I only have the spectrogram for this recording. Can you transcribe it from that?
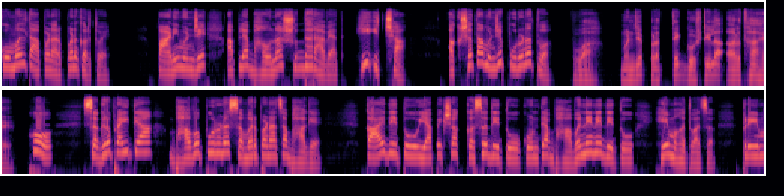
कोमलता आपण अर्पण करतोय. पाणी म्हणजे आपल्या भावना शुद्ध राहाव्यात ही इच्छा. अक्षता म्हणजे पूर्णत्व. वाह म्हणजे प्रत्येक गोष्टीला अर्थ आहे. हो सगळं प्राई त्या भावपूर्ण समर्पणाचा भाग आहे. काय देतो यापेक्षा कसं देतो कोणत्या भावनेने देतो हे महत्वाचं प्रेम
